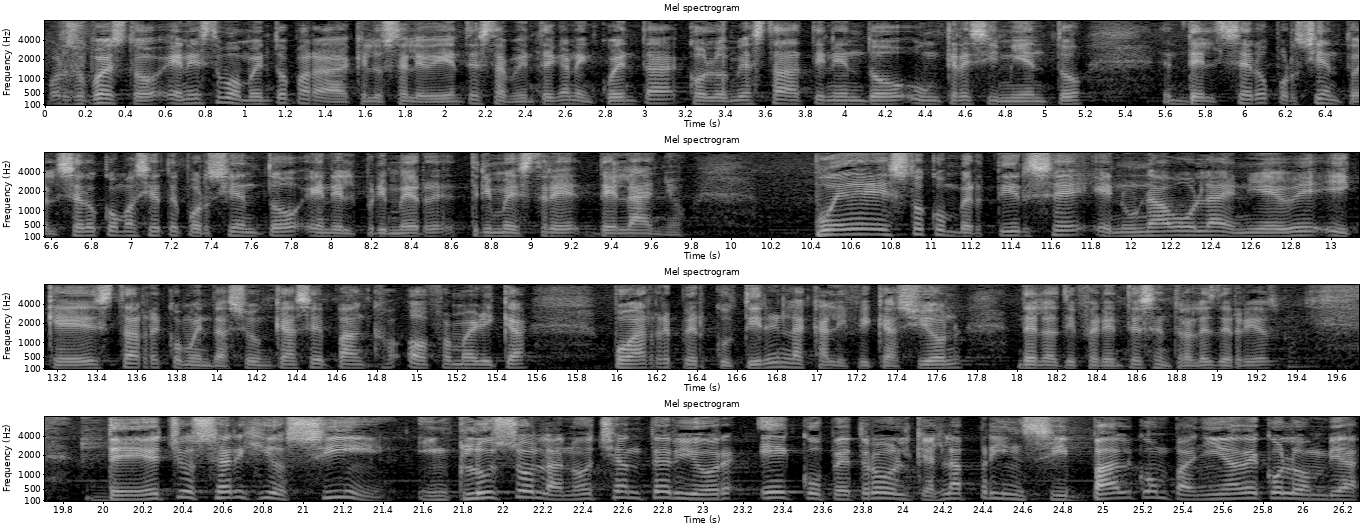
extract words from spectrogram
Por supuesto, en este momento para que los televidentes también tengan en cuenta, Colombia está teniendo un crecimiento del 0%, el 0,7% en el primer trimestre del año. ¿Puede esto convertirse en una bola de nieve y que esta recomendación que hace Bank of America pueda repercutir en la calificación de las diferentes centrales de riesgo? De hecho, Sergio, sí. Incluso la noche anterior, Ecopetrol, que es la principal compañía de Colombia,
